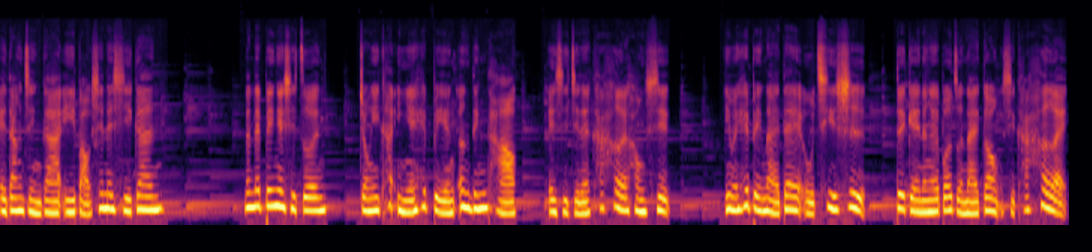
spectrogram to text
会当增加伊保鲜的时间。咱咧冰的时阵。将伊较圆的迄边放顶头，会是一个较好的方式，因为迄边内底有气势，对鸡卵的保存来讲是较好的。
